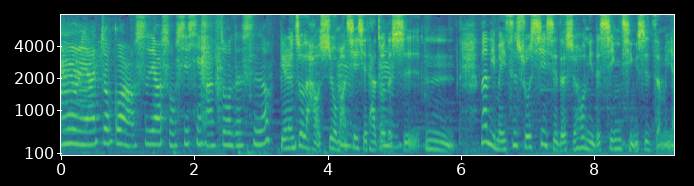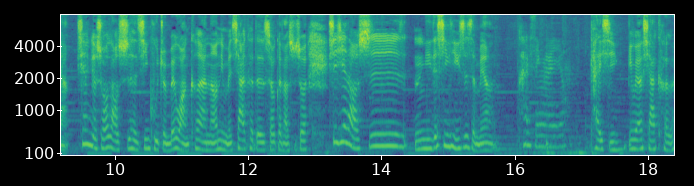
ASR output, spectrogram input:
因为人家做过好事，要说谢谢他做的事哦。别人做了好事，我们要谢谢他做的事。嗯，那你每次说谢谢的时候，你的心情是怎么样？像有时候老师很辛苦准备网课啊，然后你们下课的时候跟老师说谢谢老师，你的心情是怎么样？开心没有？开心，因为要下课了。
